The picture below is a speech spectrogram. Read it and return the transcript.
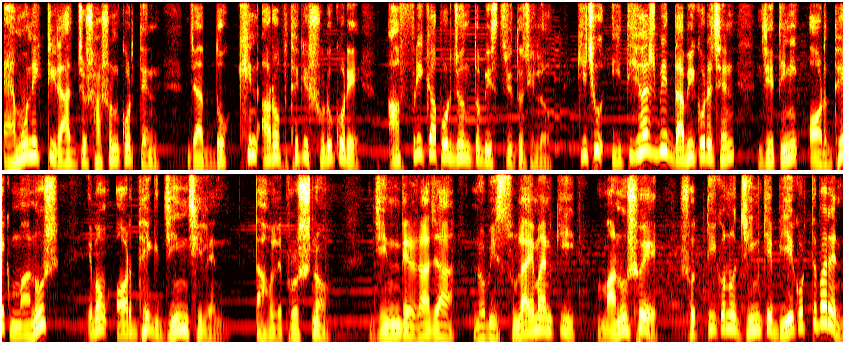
এমন একটি রাজ্য শাসন করতেন যা দক্ষিণ আরব থেকে শুরু করে আফ্রিকা পর্যন্ত বিস্তৃত ছিল। কিছু ইতিহাসবিদ দাবি করেছেন যে তিনি অর্ধেক মানুষ এবং অর্ধেক জিন ছিলেন। তাহলে প্রশ্ন, জিনদের রাজা নবী সুলাইমান কি মানুষ হয়ে সত্যি কোনো জিনকে বিয়ে করতে পারেন?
